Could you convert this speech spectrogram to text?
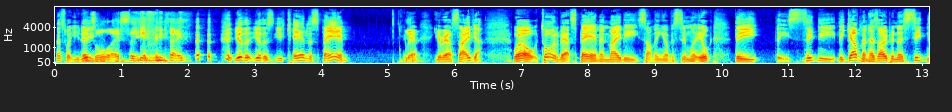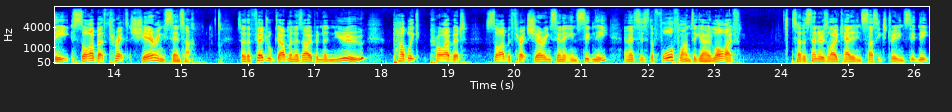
That's what you do. That's all I see every day. you're the you're the you can the spam. You're, Yeah. our, you're our saviour. Well, talking about spam and maybe something of a similar ilk, the the Sydney the government has opened a Sydney cyber threat sharing centre. So the federal government has opened a new public-private cyber threat sharing centre in Sydney, and this is the fourth one to go live. So the centre is located in Sussex Street in Sydney,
